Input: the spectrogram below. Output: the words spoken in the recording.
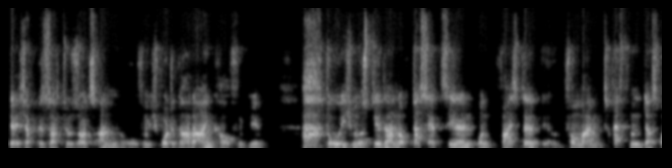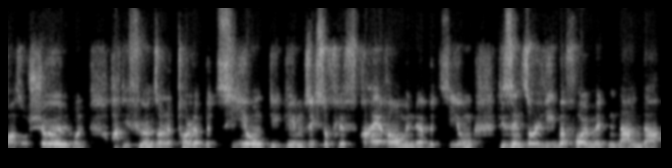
ja, ich habe gesagt, du sollst anrufen. Ich wollte gerade einkaufen gehen ach du, ich muss dir da noch das erzählen und weißt du, von meinem Treffen, das war so schön und ach, die führen so eine tolle Beziehung, die geben sich so viel Freiraum in der Beziehung, die sind so liebevoll miteinander,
